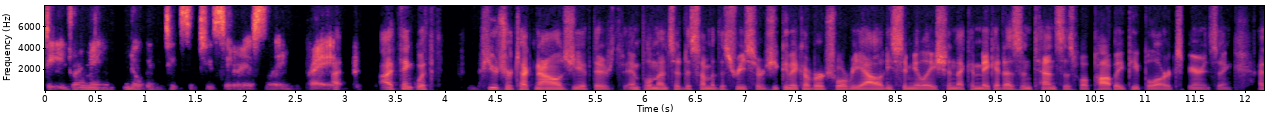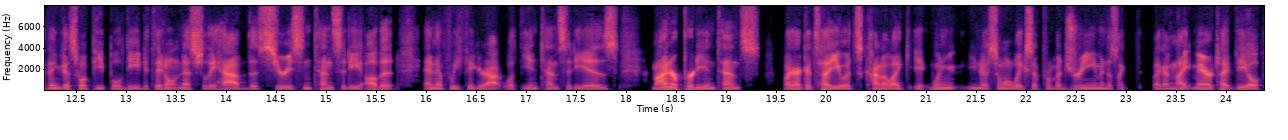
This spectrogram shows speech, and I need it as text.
daydreaming, nobody takes it too seriously, right? I, I think with future technology, if there's implemented to some of this research, you can make a virtual reality simulation that can make it as intense as what probably people are experiencing. I think that's what people need. If they don't necessarily have the serious intensity of it, and if we figure out what the intensity is, mine are pretty intense. Like I could tell you, it's kind of like it, when you know someone wakes up from a dream and it's like like a nightmare type deal.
